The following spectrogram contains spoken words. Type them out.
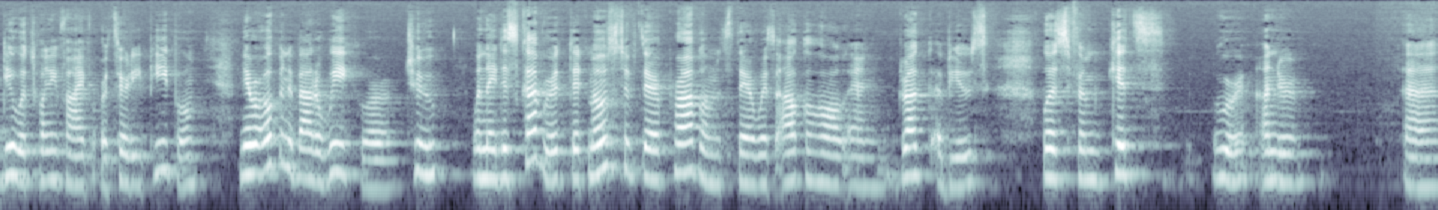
deal with 25 or 30 people. They were open about a week or two when they discovered that most of their problems there with alcohol and drug abuse was from kids who were under uh,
